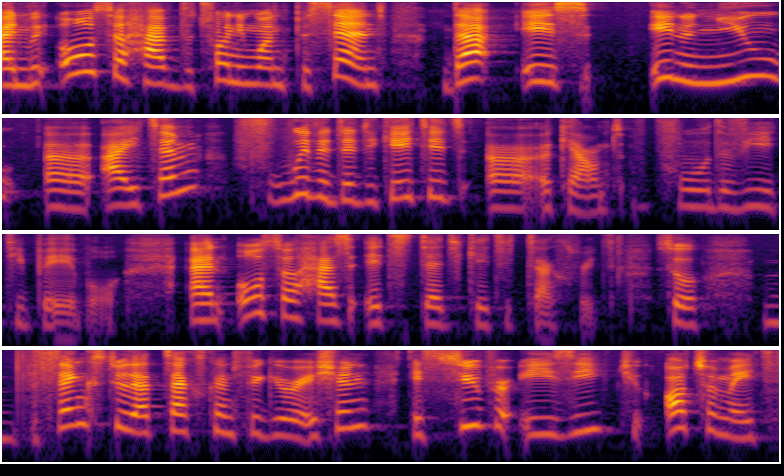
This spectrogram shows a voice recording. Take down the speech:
And we also have the 21% that is in a new uh, item with a dedicated uh, account for the VAT payable and also has its dedicated tax rate. So thanks to that tax configuration, it's super easy to automate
